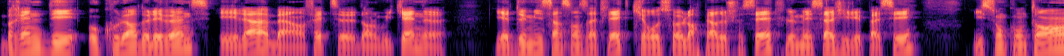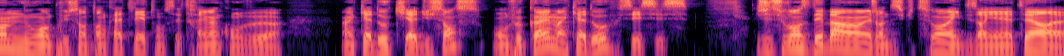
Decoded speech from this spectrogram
Brandé aux couleurs de l'Evans. Et là, bah, en fait, dans le week-end, il y a 2500 athlètes qui reçoivent leur paire de chaussettes. Le message, il est passé. Ils sont contents. Nous, en plus, en tant qu'athlète, on sait très bien qu'on veut un cadeau qui a du sens. On veut quand même un cadeau. J'ai souvent ce débat, hein, j'en discute souvent avec des organisateurs euh,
